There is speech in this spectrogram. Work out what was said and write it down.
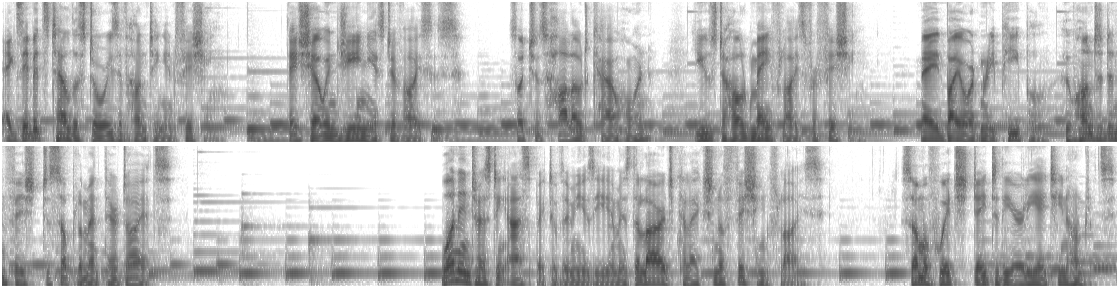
Exhibits tell the stories of hunting and fishing. They show ingenious devices, such as hollowed cow horn, used to hold mayflies for fishing, made by ordinary people who hunted and fished to supplement their diets. One interesting aspect of the museum is the large collection of fishing flies, some of which date to the early 1800s.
